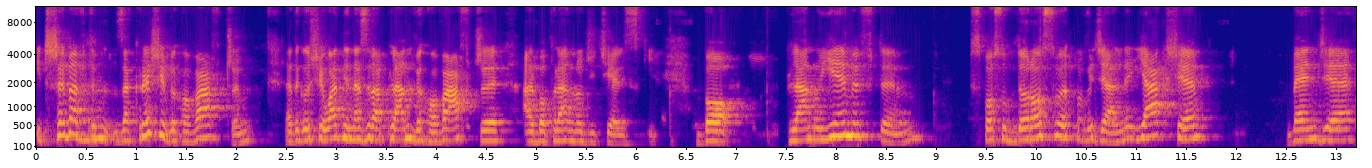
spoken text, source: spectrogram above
I trzeba w tym zakresie wychowawczym, dlatego się ładnie nazywa plan wychowawczy albo plan rodzicielski, bo planujemy w tym w sposób dorosły, odpowiedzialny, jak się będzie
